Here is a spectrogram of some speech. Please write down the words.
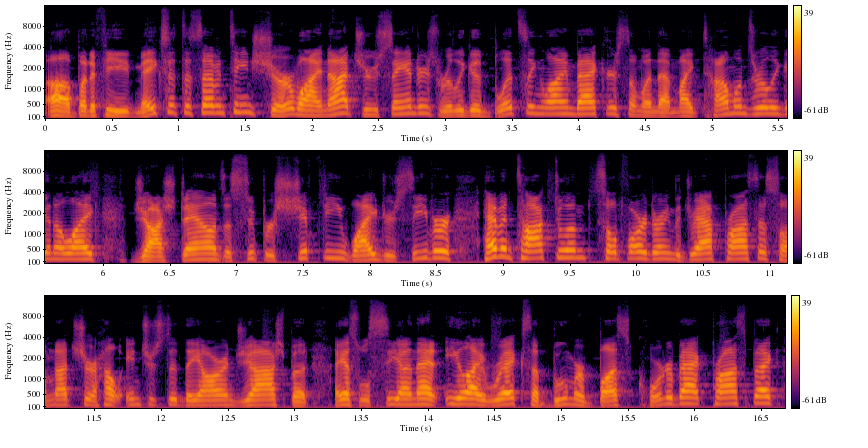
Uh, but if he makes it to 17, sure, why not? Drew Sanders, really good blitzing linebacker, someone that Mike Tomlin's really going to like. Josh Downs, a super shifty wide receiver. Haven't talked to him so far during the draft process, so I'm not sure how interested they are in Josh, but I guess we'll see on that. Eli Ricks, a boomer bust cornerback prospect.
